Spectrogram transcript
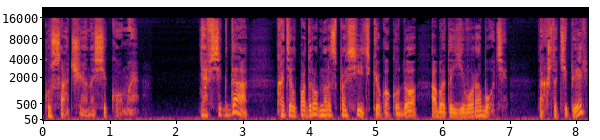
кусачее насекомое. Я всегда хотел подробно расспросить Кёкокудо об этой его работе, так что теперь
